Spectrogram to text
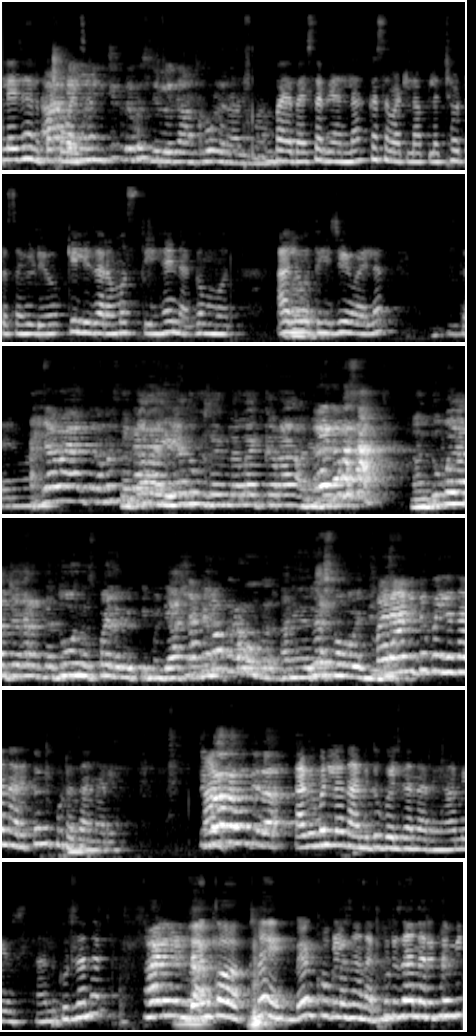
लय झालं पकवायचं तिकडे बसली होती जाऊन खवलं नाही बाय बाय सगळ्यांना. कसं वाटलं आपला छोटासा व्हिडिओ? केली जरा मस्ती है ना गंमत. आलं होतं हे जेवायला. तर मग जेव्हा आलं तर मस्ती तर करा, करायला ह्या दोघांना लाईक करा आणि ए, गं बसा. आणि दुबई आमच्या घरातल्या दोनच पहिल्या व्यक्ती म्हणजे नका अश्विनी डोकं खाऊ गं. आणि रेशमा वहिनी. बरं आम्ही दुबईला जाणार आहे. तुम्ही कुठं जाणार आहे? ते. आम्ही म्हणलं ना आम्ही दुबईला जाणार आहे. आम्ही आम्ही कुठं जाणार? थायलंडला. बँकॉक नाही बँकॉकला जाणार. आहे. कुठं जाणार आहे तुम्ही?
